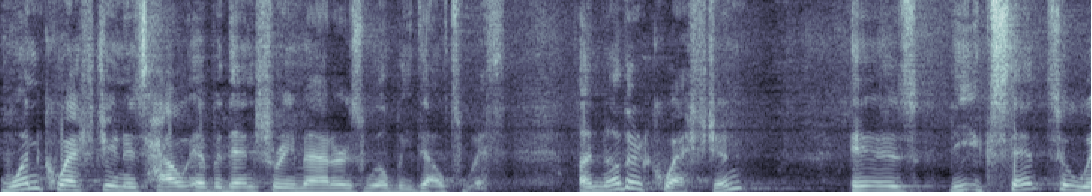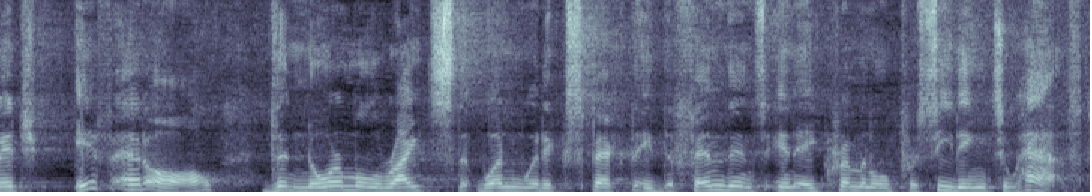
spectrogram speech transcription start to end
one question is how evidentiary matters will be dealt with. Another question is the extent to which, if at all, the normal rights that one would expect a defendant in a criminal proceeding to have.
